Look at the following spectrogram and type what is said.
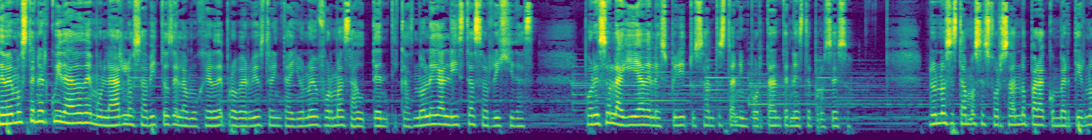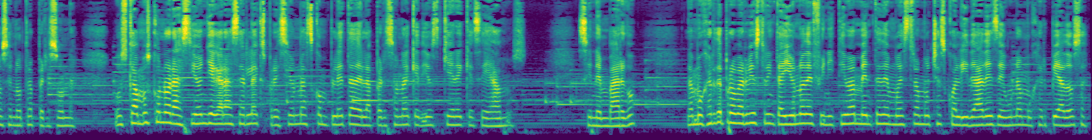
Debemos tener cuidado de emular los hábitos de la mujer de Proverbios 31 en formas auténticas, no legalistas o rígidas. Por eso la guía del Espíritu Santo es tan importante en este proceso. No nos estamos esforzando para convertirnos en otra persona. Buscamos con oración llegar a ser la expresión más completa de la persona que Dios quiere que seamos. Sin embargo, la mujer de Proverbios 31 definitivamente demuestra muchas cualidades de una mujer piadosa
